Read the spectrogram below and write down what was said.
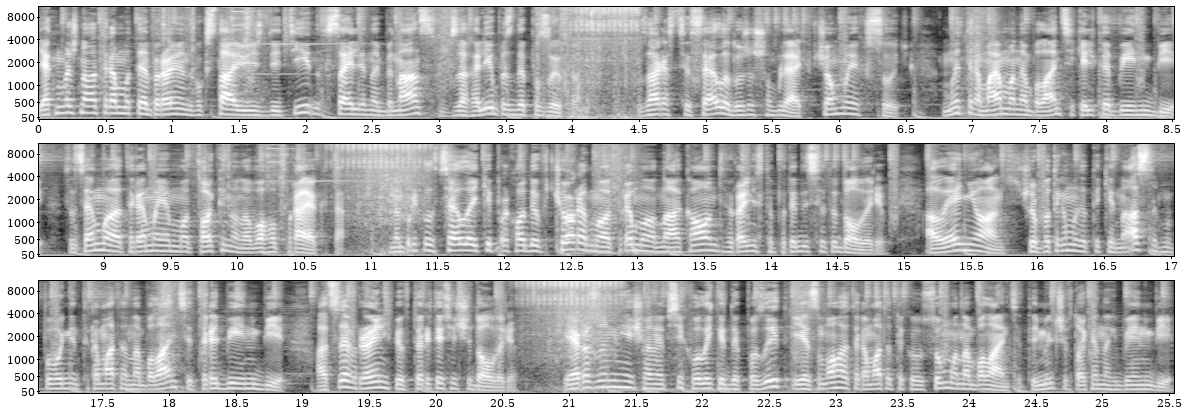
Як можна отримати в районі 200 USDT в селі на Binance взагалі без депозиту? Зараз ці сели дуже шумлять. В чому їх суть? Ми тримаємо на балансі кілька BNB. За це ми отримаємо токени нового проекта. Наприклад, сели, який проходив вчора, ми отримали на аккаунт в районі 150 доларів. Але є нюанс, щоб отримати такий насип, ми повинні тримати на балансі 3 BNB, а це в районі 1500 доларів. Я розумію, що не всіх великий депозит і є змога тримати таку суму на балансі, тим більше в токенах BNB.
